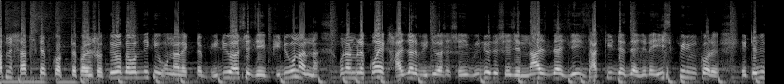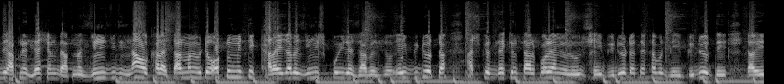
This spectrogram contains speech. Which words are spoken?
আপনি সাবস্ক্রাইব করতে পারেন। সত্যি কথা বলতে কি ওনার একটা ভিডিও আছে যে ভিডিও ওনার না ওনার মেলে কয়েক হাজার ভিডিও আছে। সেই ভিডিওতে সে যে নাচ দেয়, যেই ঝাঁকিটা দেয়, যেটা স্প্রিং করে, এটা যদি আপনি দেখেন বা আপনার জিনিস যদি নাও খারায় তার মানে ওইটা অটোমেটিক খারাই যাবে, জিনিস পইরে যাবে। তো এই ভিডিওটা আজকে দেখেন, তারপরে আমি ওই সেই ভিডিওটা দেখাবো, যেই ভিডিওতে তার এই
